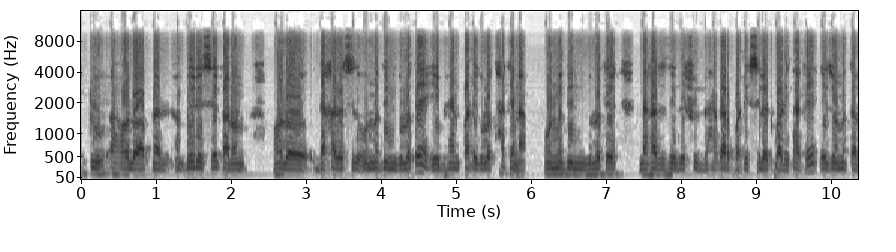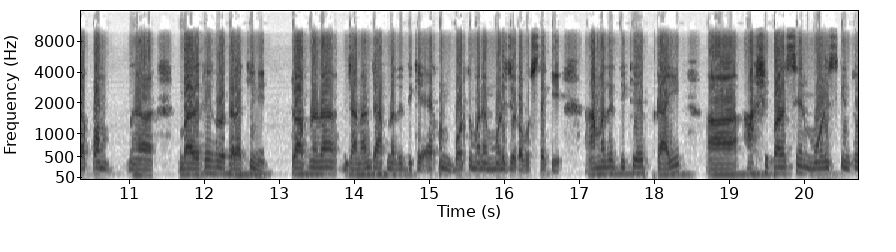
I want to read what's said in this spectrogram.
একটু হলো আপনার বেড়েছে, কারণ হলো দেখা যাচ্ছে যে অন্য দিনগুলোতে এই ভ্যান পার্টিগুলো থাকে না। অন্য দিনগুলোতে দেখা যাচ্ছে যে শুধু ঢাকার পার্টি সিলেট পার্টি থাকে এজন্য তারা কম বাজেটে হলো তারা কিনে। তো আপনারা জানান যে আপনাদের দিকে এখন বর্তমানে মরিচের অবস্থা কি? আমাদের দিকে প্রায় আশি পার্সেন্ট মরিচ কিন্তু,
